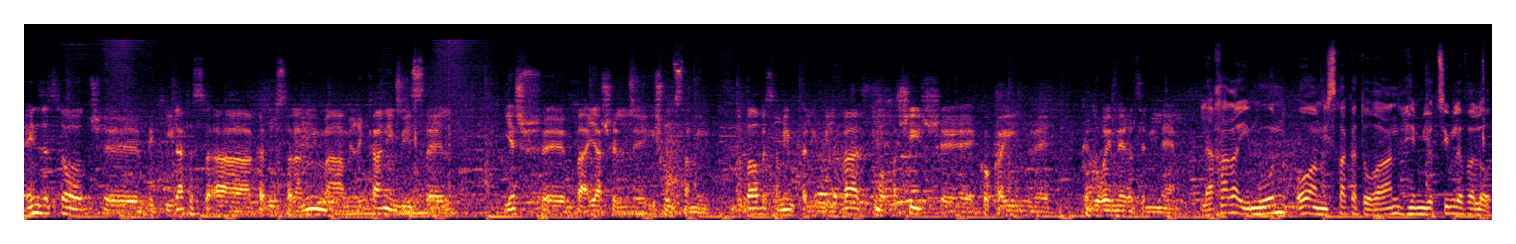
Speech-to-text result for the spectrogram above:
אין זה סוד שבקהילת הכדורסלנים האמריקנים בישראל יש אה, בעיה של אה, עישון סמים. מדובר בסמים קלים בלבד, כמו חשיש, אה, קוקאין וכדורי מרץ למיניהם. לאחר האימון או המשחק התורן הם יוצאים לבלות.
